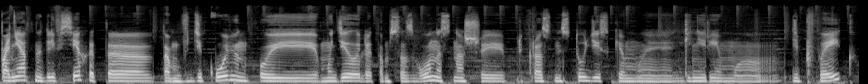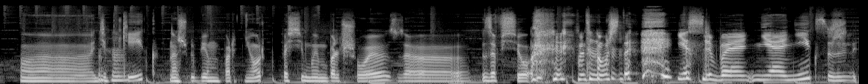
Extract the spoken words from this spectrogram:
понятно, для всех это там в диковинку, и мы делали там созвоны с нашей прекрасной студией, с кем мы генерим э, дипфейк, э, Дипкейк, наш любимый партнер. Спасибо им большое за, за все. Потому что если бы не они, к сожалению,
